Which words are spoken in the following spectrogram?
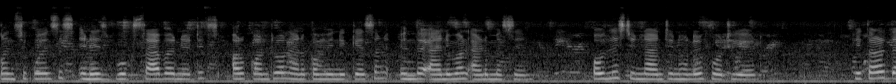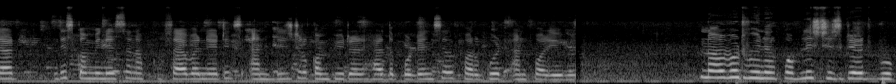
consequences in his book Cybernetics or Control and Communication in the Animal and Machine, published in 1948. He thought that this combination of cybernetics and digital computer had the potential for good and for evil. Norbert Wiener published his great book,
